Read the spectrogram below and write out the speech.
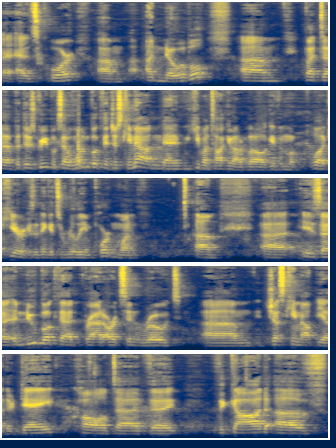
at its core, um, unknowable. Um, but uh, but there's great books. Uh, one book that just came out, and we keep on talking about it, but I'll give him a plug here because I think it's a really important one. Um, uh, is a, a, new book that Brad Artson wrote. Um, it just came out the other day called uh, the the God of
